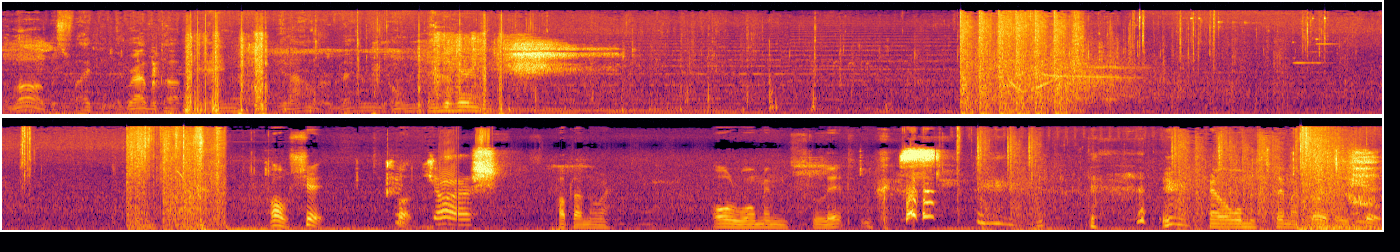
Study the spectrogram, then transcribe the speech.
The law was fighting the gravel top gang in our very own Oh shit. Good Fuck. gosh. Popped out of nowhere. Old woman slit. That old woman slit my throat. Holy shit.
